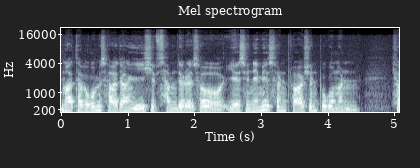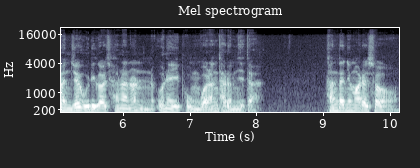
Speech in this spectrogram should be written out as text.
마태복음 4장 23절에서 예수님이 선포하신 복음은 현재 우리가 전하는 은혜의 복음과는 다릅니다. 간단히 말해서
